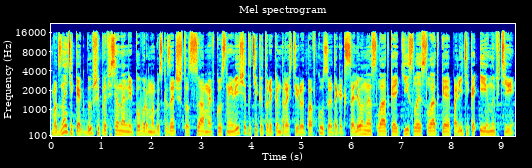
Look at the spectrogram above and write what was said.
Вот знаете, как бывший профессиональный повар могу сказать, что самые вкусные вещи это те, которые контрастируют по вкусу. Это как соленая, сладкая, кислая, сладкая политика и NFT.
